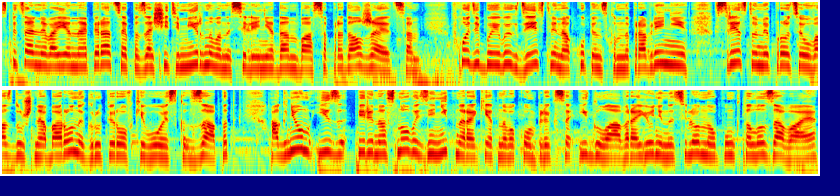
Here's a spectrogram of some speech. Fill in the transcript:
Специальная военная операция по защите мирного населения Донбасса продолжается. В ходе боевых действий на Купинском направлении средствами противовоздушной обороны группировки войск «Запад» огнем из переносного зенитно-ракетного комплекса «Игла» в районе населенного пункта Лозовая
